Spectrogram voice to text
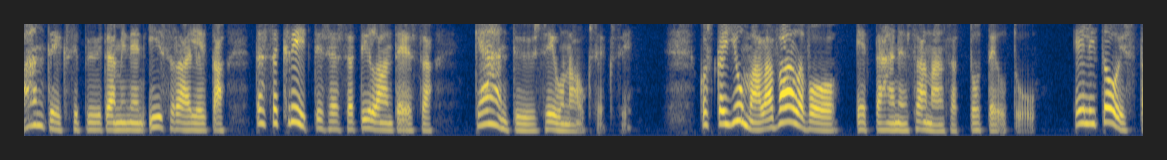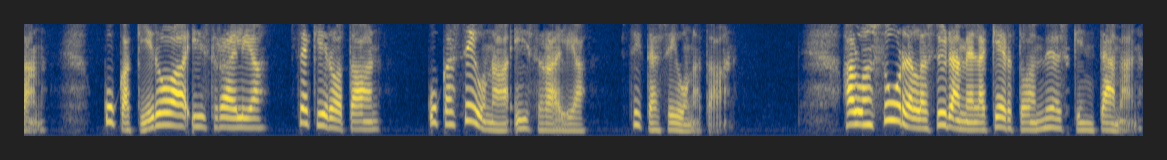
anteeksi pyytäminen Israelilta tässä kriittisessä tilanteessa kääntyy siunaukseksi, koska Jumala valvoo, että hänen sanansa toteutuu. Eli toistan, kuka kiroaa Israelia, se kirotaan, kuka siunaa Israelia, sitä siunataan. Haluan suurella sydämellä kertoa myöskin tämän.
